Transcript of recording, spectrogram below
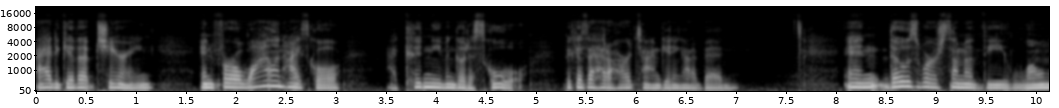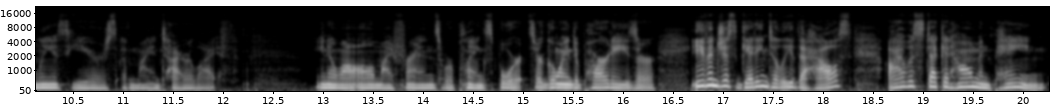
I had to give up cheering. And for a while in high school, I couldn't even go to school because I had a hard time getting out of bed. And those were some of the loneliest years of my entire life. You know, while all my friends were playing sports or going to parties or even just getting to leave the house, I was stuck at home in pain.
